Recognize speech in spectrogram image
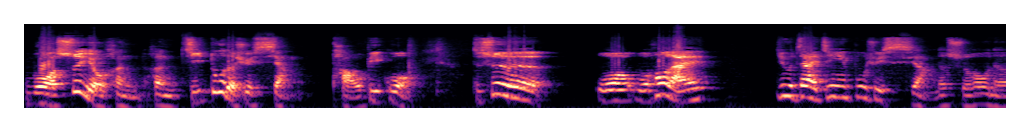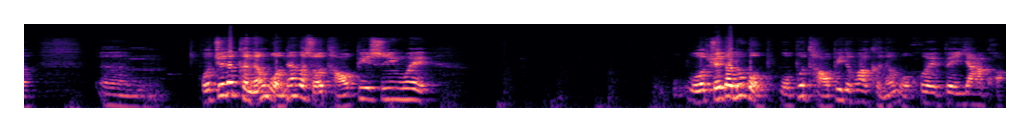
我是有很很极度的去想逃避过，只是我我后来又在进一步去想的时候呢，嗯，我觉得可能我那个时候逃避是因为。我觉得如果我不逃避的话，可能我会被压垮，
